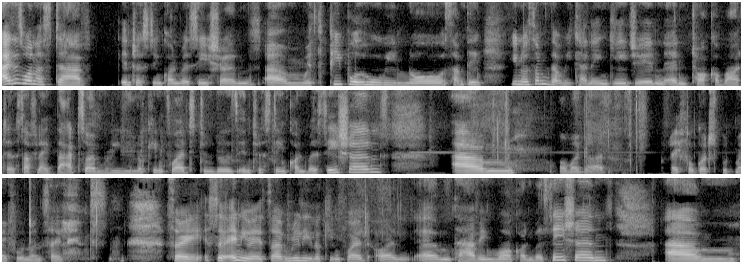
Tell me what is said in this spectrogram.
i just want us to have interesting conversations um, with people who we know, something, you know, something that we can engage in and talk about and stuff like that. So I'm really looking forward to those interesting conversations. Um, oh my God. I forgot to put my phone on silent. Sorry. So anyway, so I'm really looking forward on um to having more conversations. Um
